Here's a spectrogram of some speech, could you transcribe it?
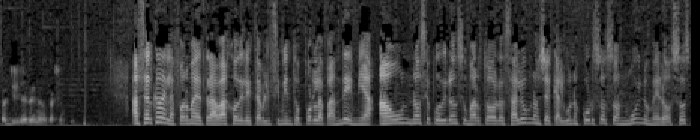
bachiller en educación física. Acerca de la forma de trabajo del establecimiento por la pandemia, aún no se pudieron sumar todos los alumnos, ya que algunos cursos son muy numerosos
